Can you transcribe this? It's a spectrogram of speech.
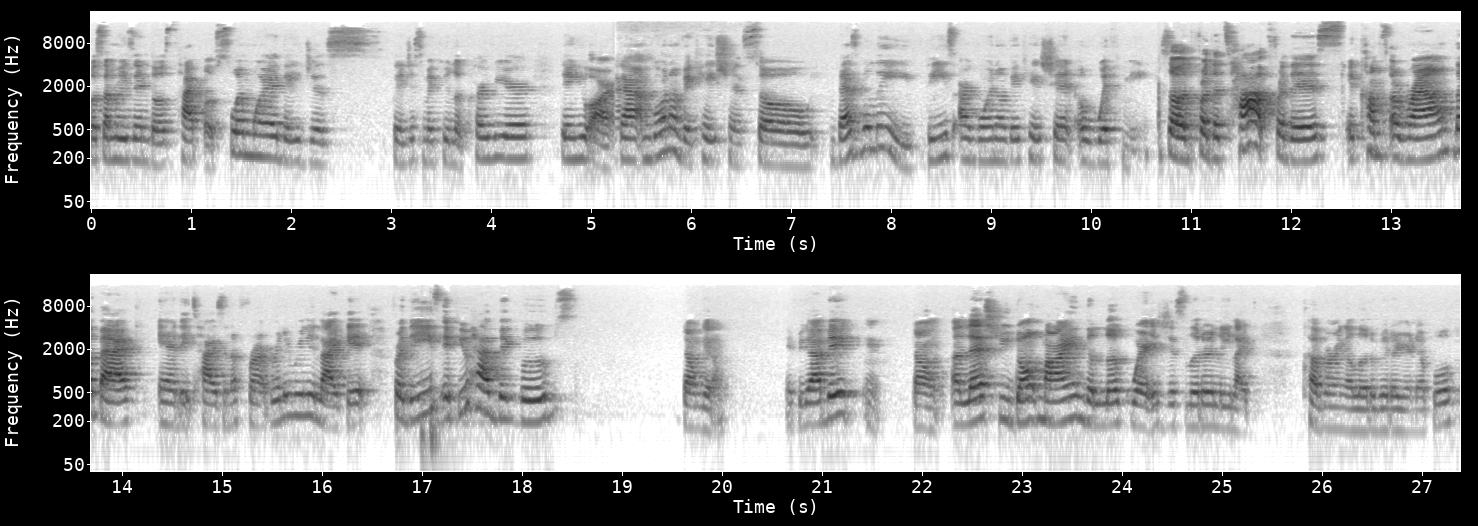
for some reason those type of swimwear they just they just make you look curvier than you are. I'm going on vacation, so best believe these are going on vacation with me. So for the top for this, it comes around the back and it ties in the front. Really, really like it. For these, if you have big boobs, don't get them. If you got big, mm, don't. Unless you don't mind the look where it's just literally like covering a little bit of your nipple.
